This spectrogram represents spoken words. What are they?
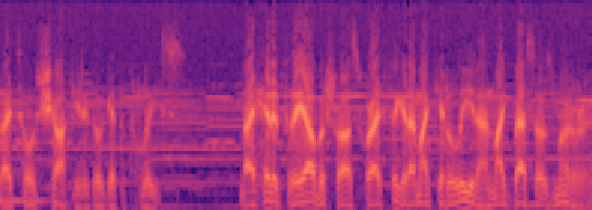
But I told Sharkey to go get the police. And I headed for the Albatross where I figured I might get a lead on Mike Basso's murderer.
